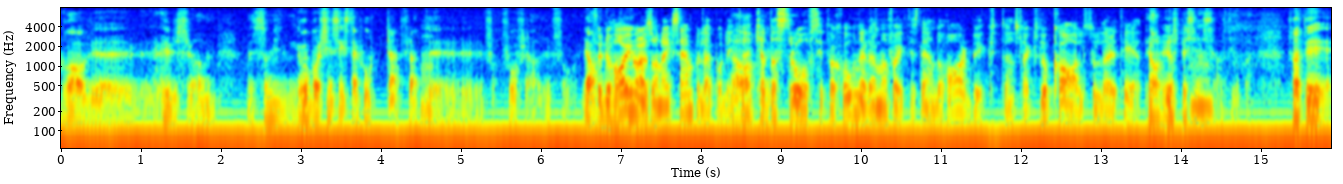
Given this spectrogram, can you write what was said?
gav eh, husrum som gav bort sin sista skjorta för att mm. eh, få, fram... Ja, för du har ju några sådana exempel där på lite ja. katastrofsituationer där man faktiskt ändå har byggt en slags lokal solidaritet. Ja, just precis. Mm. Alltihopa. Så att det,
